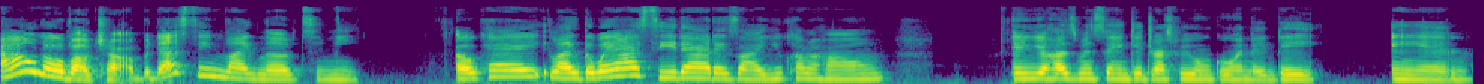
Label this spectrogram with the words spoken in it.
I don't know about y'all, but that seemed like love to me. Okay? Like the way I see that is like you coming home and your husband saying, Get dressed, we won't go on a date. And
